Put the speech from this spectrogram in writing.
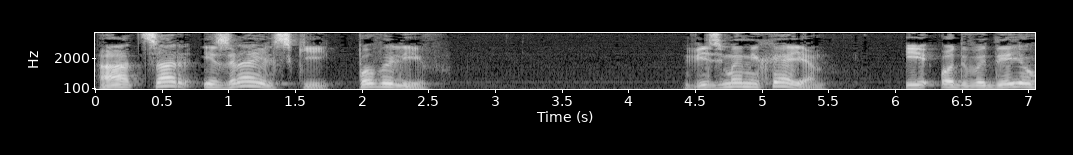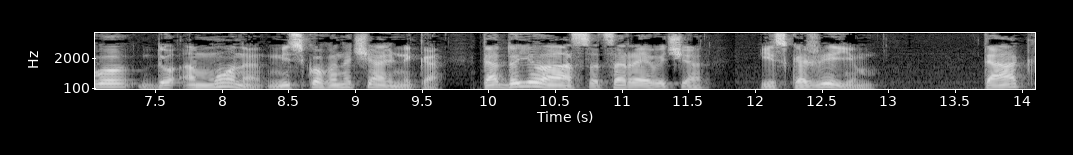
А цар Ізраїльський повелів Візьми Міхея і одведи його до Амона, міського начальника, та до Йоаса, царевича, і скажи їм так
